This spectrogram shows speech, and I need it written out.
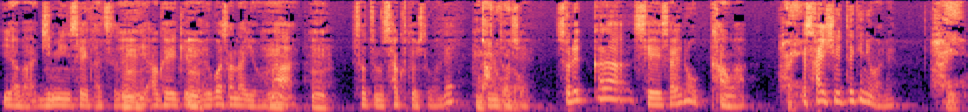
いわば人民生活に悪影響を及ぼさないような、うん。うん、一つの策としてはね人道支援。それから制裁の緩和、はい、最終的にはね、はい、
